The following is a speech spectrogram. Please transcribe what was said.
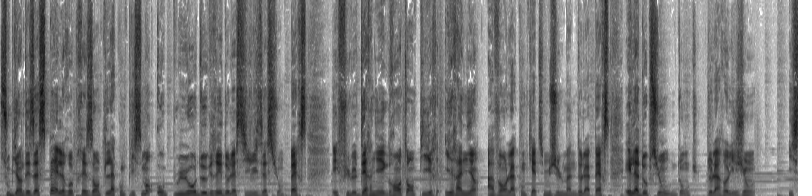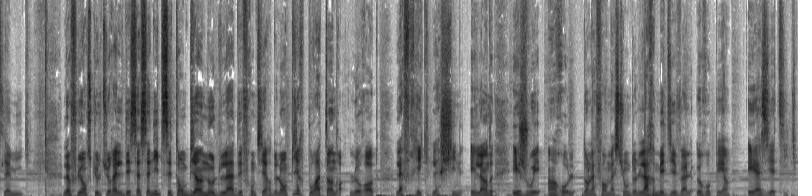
Sous bien des aspects, elle représente l'accomplissement au plus haut degré de la civilisation perse et fut le dernier grand empire iranien avant la conquête musulmane de la Perse et l'adoption donc de la religion islamique. L'influence culturelle des Sassanides s'étend bien au-delà des frontières de l'Empire pour atteindre l'Europe, l'Afrique, la Chine et l'Inde et jouer un rôle dans la formation de l'art médiéval européen et asiatique.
